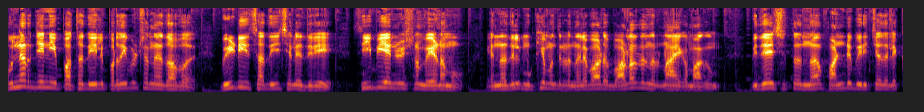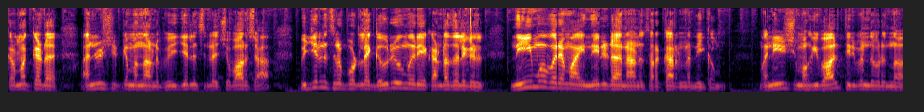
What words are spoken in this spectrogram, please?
പുനർജനി പദ്ധതിയിൽ പ്രതിപക്ഷ നേതാവ് വി ഡി സതീശനെതിരെ സി ബി ഐ അന്വേഷണം വേണമോ എന്നതിൽ മുഖ്യമന്ത്രിയുടെ നിലപാട് വളരെ നിർണായകമാകും. വിദേശത്ത് നിന്ന് ഫണ്ട് പിരിച്ചതിലെ ക്രമക്കേട് അന്വേഷിക്കുമെന്നാണ് വിജിലൻസിന്റെ ശുപാർശ. വിജിലൻസ് റിപ്പോർട്ടിലെ ഗൗരവമേറിയ കണ്ടെത്തലുകൾ നിയമപരമായി നേരിടാനാണ് സർക്കാരിന്റെ നീക്കം. മനീഷ് മഹിവാൽ തിരുവനന്തപുരത്ത്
